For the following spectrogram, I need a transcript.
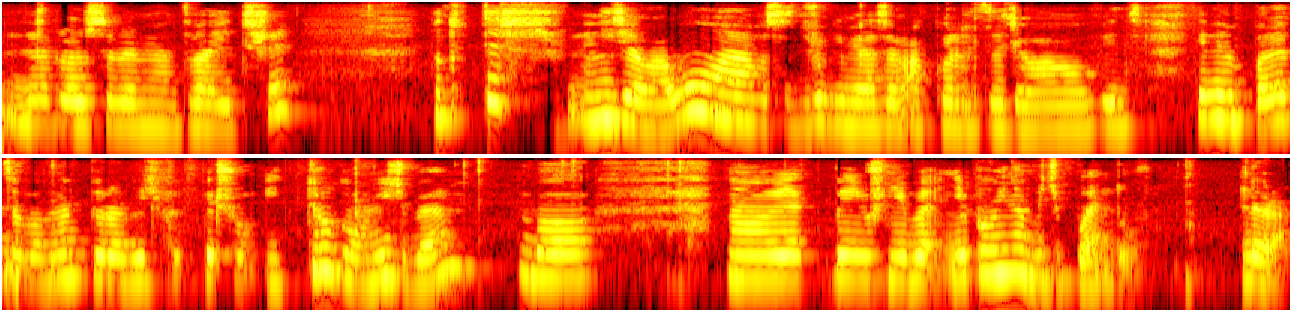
naprawdę ustawiałem na 2 i 3, no to też nie działało, a za drugim razem akurat zadziałało, więc ja bym polecał wam najpierw robić pierwszą i drugą liczbę, bo no jakby już nie, nie powinno być błędów. Dobra,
